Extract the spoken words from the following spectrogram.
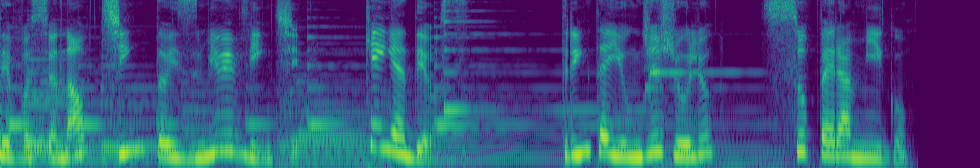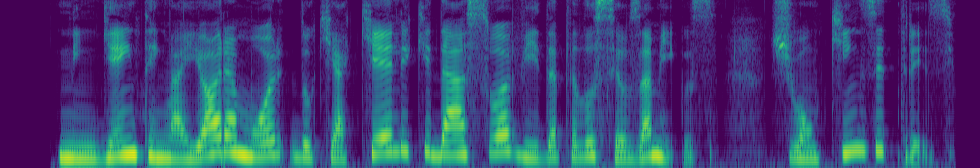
Devocional Team 2020. Quem é Deus? 31 de julho, Super Amigo. Ninguém tem maior amor do que aquele que dá a sua vida pelos seus amigos. João 15, 13.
